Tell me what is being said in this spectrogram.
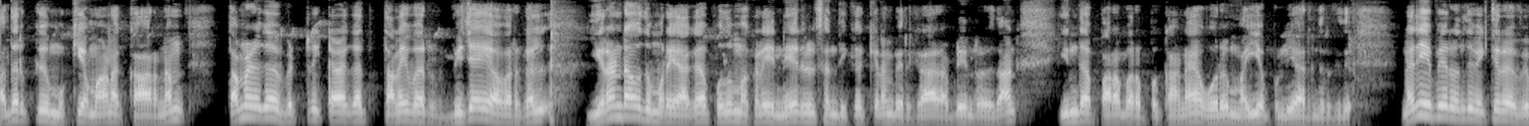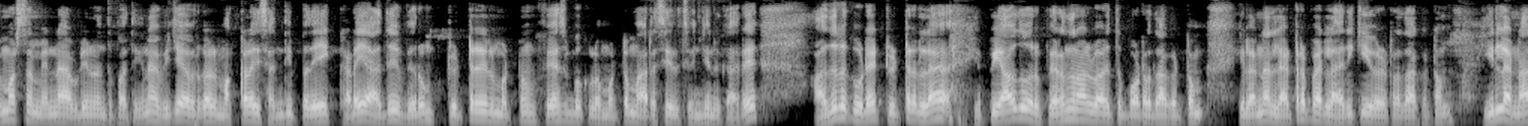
அதற்கு முக்கியமான காரணம் தமிழக வெற்றி கழக தலைவர் விஜய் அவர்கள் இரண்டாவது முறையாக பொதுமக்களை நேரில் சந்திக்க கிளம்பியிருக்கிறார் அப்படின்றது தான் இந்த பரபரப்புக்கான ஒரு மையப்புள்ளியாக இருந்திருக்குது. நிறைய பேர் வந்து வைக்கிற விமர்சனம் என்ன அப்படின்னு வந்து பார்த்தீங்கன்னா விஜய் அவர்கள் மக்களை சந்திப்பதே கிடையாது. வெறும் ட்விட்டரில் மட்டும் ஃபேஸ்புக்கில் மட்டும் அரசியல் செஞ்சுருக்காரு அதில் கூட ட்விட்டரில் எப்பயாவது ஒரு பிறந்தநாள் வாழ்த்து போடுறதாகட்டும் இல்லைன்னா லெட்டர் பேடில் அறிக்கை விடுறதாகட்டும் இல்லைன்னா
